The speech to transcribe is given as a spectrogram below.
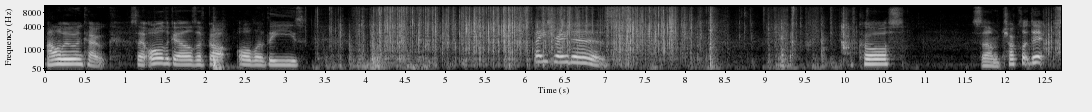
Malibu and Coke. So all the girls have got all of these Space Raiders. Of course, some chocolate dips.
